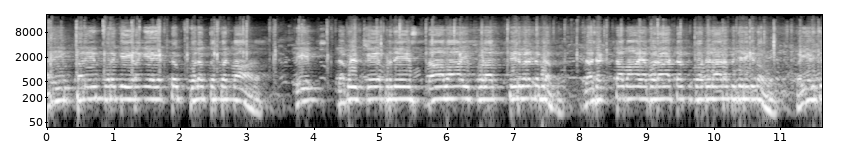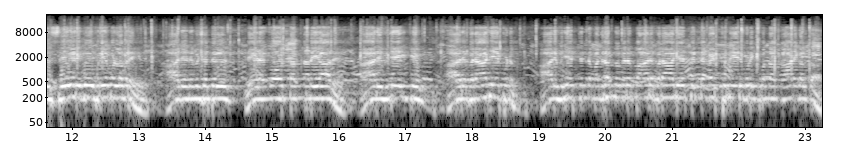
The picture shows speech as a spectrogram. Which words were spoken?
അരയും തലയും കുറുക്കി ഇറങ്ങിയ എട്ട് കുലക്കൊമ്പന്മാർ team double K Pradesh Navaikulam Thiruvananthapuram. ശക്തമായ പോരാട്ടം കോട്ടിൽ ആരംഭിച്ചിരിക്കുന്നു. കൈയടിച്ച് സ്വീകരിക്കൂ പ്രിയമുള്ളവരെ. ആദ്യ നിമിഷത്തിൽ നീടങ്ങോട്ടെന്നറിയാതെ ആര് വിജയിക്കും? ആര് പരാജയപ്പെടും? ആര് വിജയത്തിന്റെ മധുരം നുകരും ആര് പരാജയത്തിന്റെ കൈപ്പുനീര് കുടിക്കുമെന്ന കാണികൾക്ക്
